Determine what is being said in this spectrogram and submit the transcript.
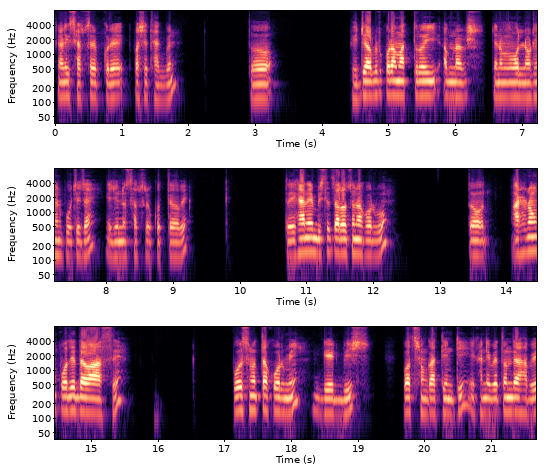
চ্যানেলটি সাবস্ক্রাইব করে পাশে থাকবেন। তো ভিডিও আপলোড করা মাত্রই আপনার যেন মোবাইল নোটিফিকেশন পৌঁছে যায়, এই জন্য সাবস্ক্রাইব করতে হবে। তো এখানে বিস্তারিত আলোচনা করব। তো আঠারো নং পদে দেওয়া আছে, পরিচ্ছন্নতা কর্মী, গ্রেড বিশ, পদ সংখ্যা তিনটি। এখানে বেতন দেওয়া হবে,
